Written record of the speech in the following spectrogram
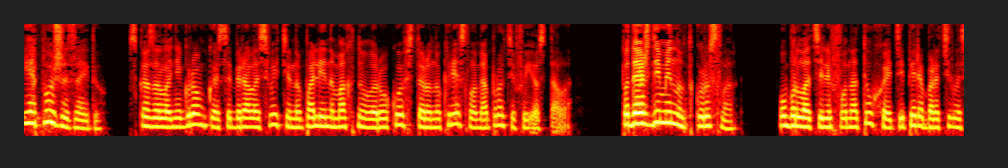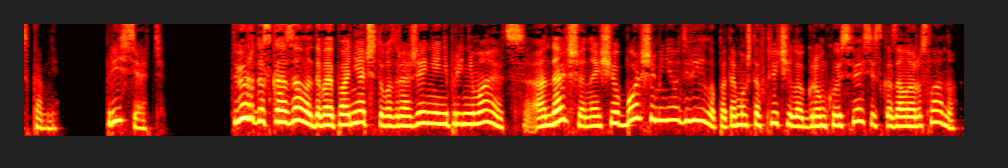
«Я позже зайду», — сказала негромко и собиралась выйти, но Полина махнула рукой в сторону кресла, напротив ее стала. «Подожди минутку, Руслан». Убрала телефон от уха и теперь обратилась ко мне. «Присядь». Твердо сказала, давай понять, что возражения не принимаются. А дальше она еще больше меня удивила, потому что включила громкую связь и сказала Руслану,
